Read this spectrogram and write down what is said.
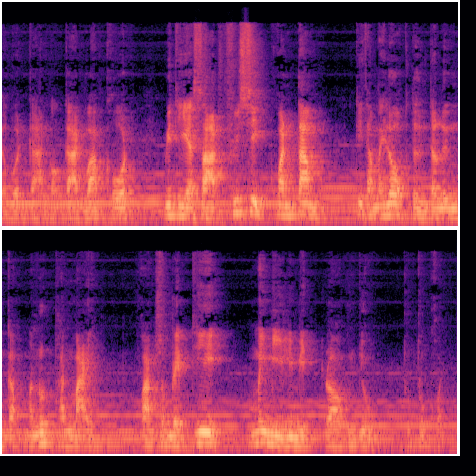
กระบวนการของการวาร์ปโค้ดวิทยาศาสตร์ฟิสิกส์ควอนตัมที่ทำให้โลกตื่นตะลึงกับมนุษย์พันธุ์ใหม่ ความสำเร็จที่ไม่มีลิมิตรอคุณอยู่ทุกๆคน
